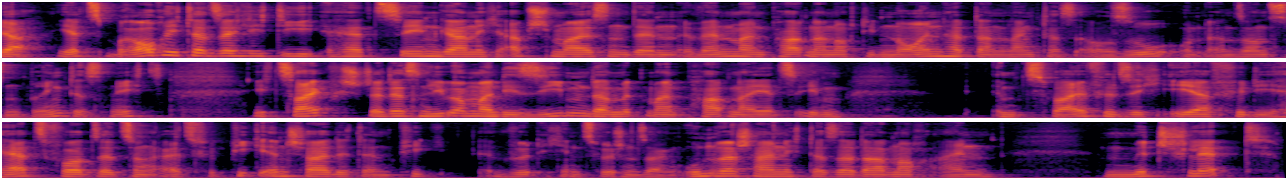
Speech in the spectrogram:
Ja, jetzt brauche ich tatsächlich die Herz 10 gar nicht abschmeißen, denn wenn mein Partner noch die 9 hat, dann langt das auch so, und ansonsten bringt es nichts. Ich zeige stattdessen lieber mal die 7, damit mein Partner jetzt eben im Zweifel sich eher für die Herzfortsetzung als für Pik entscheidet, denn Pik würde ich inzwischen sagen unwahrscheinlich, dass er da noch einen mitschleppt.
